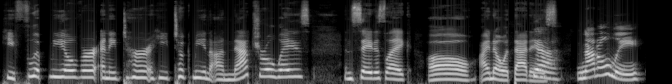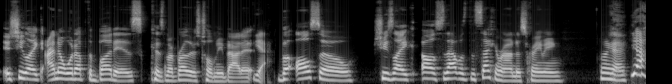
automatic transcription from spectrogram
he flipped me over and he turned he took me in unnatural ways. And Sade is like, oh, I know what that is. Not only is she like, I know what up the butt is because my brothers told me about it. Yeah. But also, she's like, oh, so that was the second round of screaming. Okay. Yeah.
